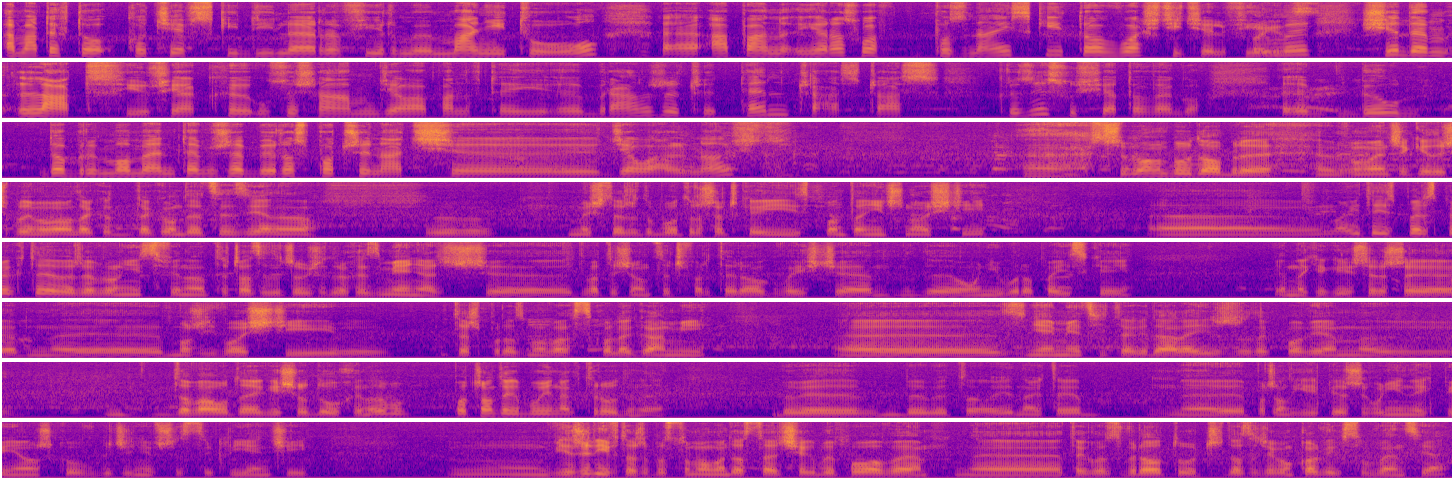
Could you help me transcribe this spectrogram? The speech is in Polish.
A Matech to kociewski dealer firmy Manitou, e, a pan Jarosław Poznański to właściciel firmy. jest. Siedem lat już, jak usłyszałam, działa pan w tej e, branży. Czy ten czas, czas kryzysu światowego, e, był dobrym momentem, żeby rozpoczynać działalność? Ech, Czy on był dobry? W momencie, kiedy się podejmowało taką, taką decyzję, no, myślę, że to było troszeczkę i spontaniczności. E, No i tej perspektywy, że w rolnictwie no, te czasy zaczęły się trochę zmieniać. E, 2004 rok, wejście do Unii Europejskiej, jednak jakieś szersze e, możliwości, e, też po rozmowach z kolegami e, z Niemiec i tak dalej, że tak powiem, e, dawało to jakieś oduchy. No początek był jednak trudny. Były, były to jednak te e, początki tych pierwszych unijnych pieniążków, gdzie nie wszyscy klienci wierzyli w to, że po prostu mogą dostać jakby połowę e, tego zwrotu, czy dostać jakąkolwiek subwencję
